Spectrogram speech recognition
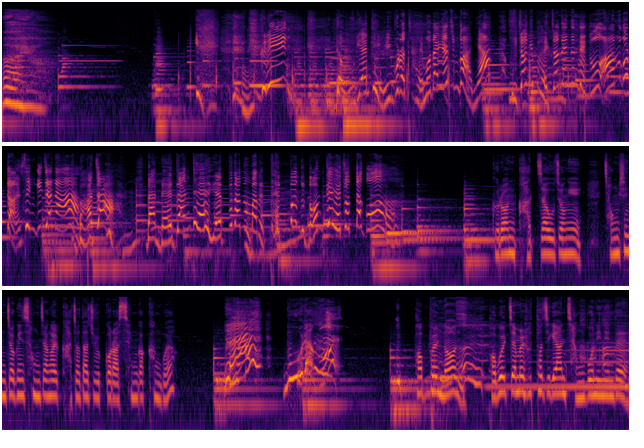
아휴, 너 우리한테 일부러 잘못 알려준 거 아니야? 우정이 발전했는데도 아무것도 안 생기잖아. 맞아. 난 레드한테 예쁘다는 말을 백 번도 넘게 해줬다고. 그런 가짜 우정이 정신적인 성장을 가져다 줄 거라 생각한 거야? 뭐라고? 퍼플 넌 버블젬을 흩어지게 한 장본인인데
